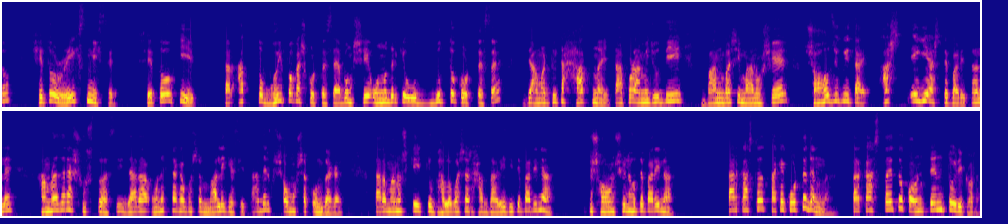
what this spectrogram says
তো, সে তো রিস্ক নিচ্ছে সে তো কি তার আত্মবহি প্রকাশ করতেছে এবং সে অন্যদেরকে উদ্বুদ্ধ করতেছে যে আমার দুইটা হাত নাই। তারপর আমি যদি বানবাসী মানুষের সহযোগিতায় আস, এগিয়ে আসতে পারি, তাহলে আমরা যারা সুস্থ আছি, যারা অনেক টাকা পয়সার মালিক আছি, তাদের সমস্যা কোন জায়গায়? তারা মানুষকে একটু ভালোবাসার হাত বাড়িয়ে দিতে পারি না? একটু সহনশীল হতে পারি না? তার কাজটা তাকে করতে দেন না। তার কাজটাই তো কন্টেন্ট তৈরি করা।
